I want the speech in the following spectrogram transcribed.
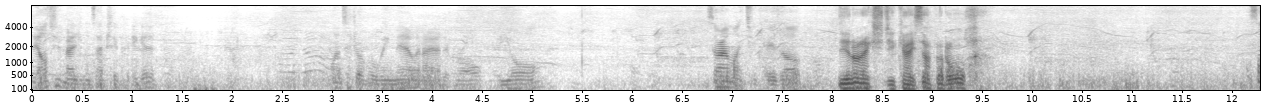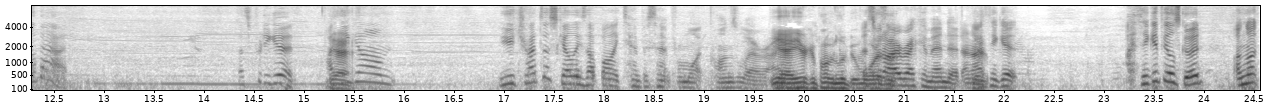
The altitude management's actually pretty good. Wanted to drop a wing there when I had it roll for yaw. Sorry, I'm like two k's up. You're not actually 2Ks up at all. That's not bad. That's pretty good. I Yeah. think um, you tried to scale these up by like 10% from what cons were, right? Yeah, you reckon probably a little bit That's more. what isn't I it? recommended, and I think it. I think it feels good. I'm not.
